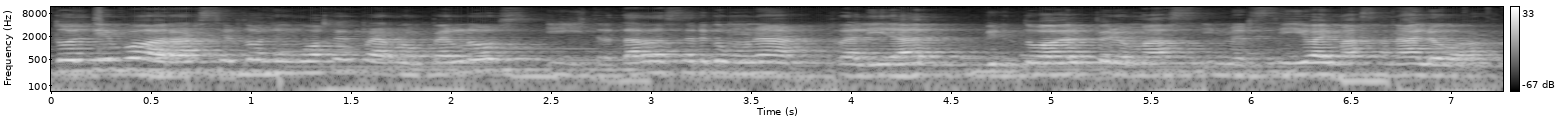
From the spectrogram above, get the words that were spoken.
Todo el tiempo agarrar ciertos lenguajes para romperlos y tratar de hacer como una realidad virtual pero más inmersiva y más análoga.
